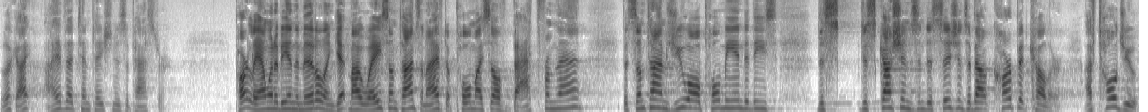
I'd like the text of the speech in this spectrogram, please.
Look, I, I have that temptation as a pastor. Partly I want to be in the middle and get my way sometimes, and I have to pull myself back from that. But sometimes you all pull me into these dis- discussions and decisions about carpet color. I've told you,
